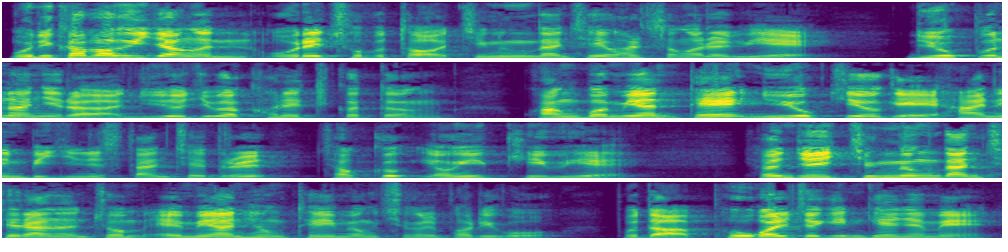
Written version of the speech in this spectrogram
모니카 박 의장은 올해 초부터 직능단체의 활성화를 위해 뉴욕뿐 아니라 뉴저지와 커네티컷 등 광범위한 대뉴욕 지역의 한인 비즈니스 단체들을 적극 영입하기 위해 현재의 직능단체라는 좀 애매한 형태의 명칭을 버리고 보다 포괄적인 개념의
